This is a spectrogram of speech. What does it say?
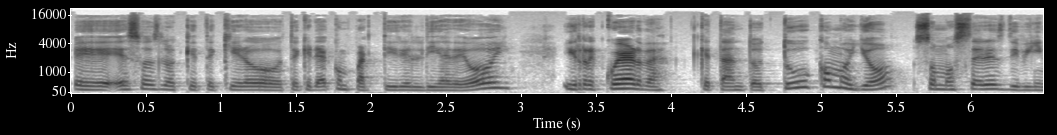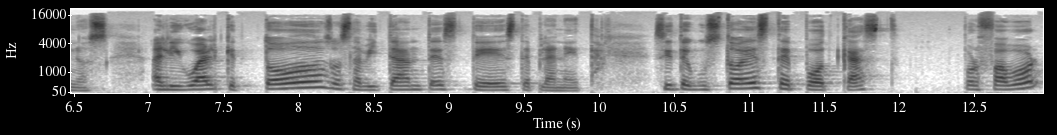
eh, eso es lo que te quiero, te quería compartir el día de hoy. Y recuerda que tanto tú como yo somos seres divinos, al igual que todos los habitantes de este planeta. Si te gustó este podcast, por favor,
